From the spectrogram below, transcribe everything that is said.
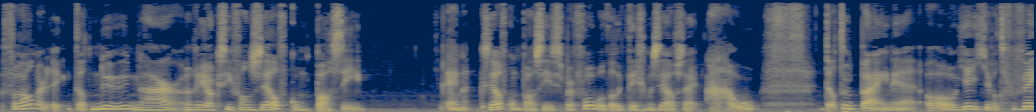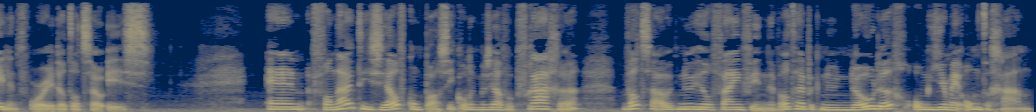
veranderde ik dat nu naar een reactie van zelfcompassie. En zelfcompassie is bijvoorbeeld dat ik tegen mezelf zei: Auw, dat doet pijn, hè? Oh jeetje, wat vervelend voor je dat dat zo is. En vanuit die zelfcompassie kon ik mezelf ook vragen: wat zou ik nu heel fijn vinden? Wat heb ik nu nodig om hiermee om te gaan?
